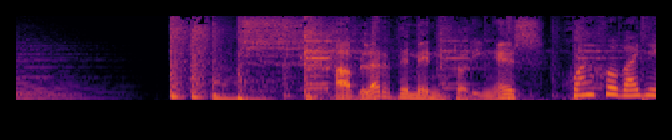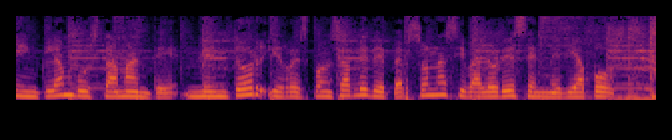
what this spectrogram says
Hablar de mentoring es... Juanjo Valle Inclán Bustamante, mentor y responsable de personas y valores en Mediapost.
